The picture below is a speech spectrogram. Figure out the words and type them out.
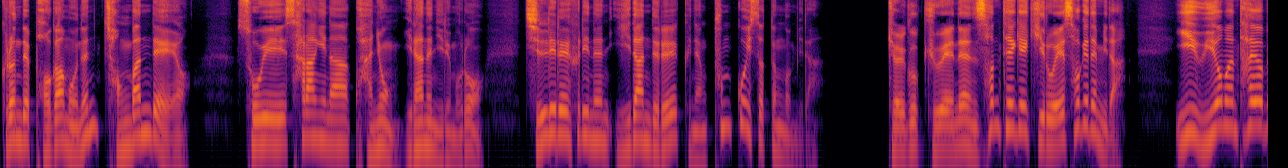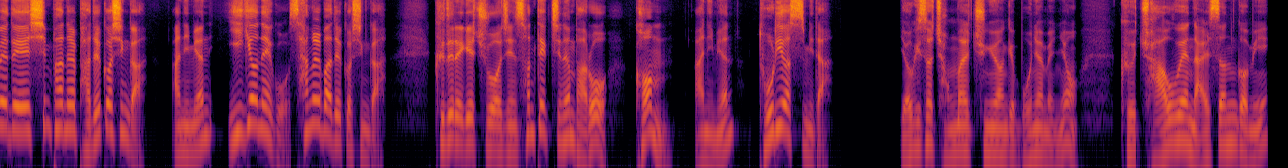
그런데 버가모는 정반대예요. 소위 사랑이나 관용이라는 이름으로 진리를 흐리는 이단들을 그냥 품고 있었던 겁니다. 결국 교회는 선택의 기로에 서게 됩니다. 이 위험한 타협에 대해 심판을 받을 것인가 아니면 이겨내고 상을 받을 것인가 그들에게 주어진 선택지는 바로 검 아니면 돌이었습니다. 여기서 정말 중요한 게 뭐냐면요. 그 좌우의 날선 검이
